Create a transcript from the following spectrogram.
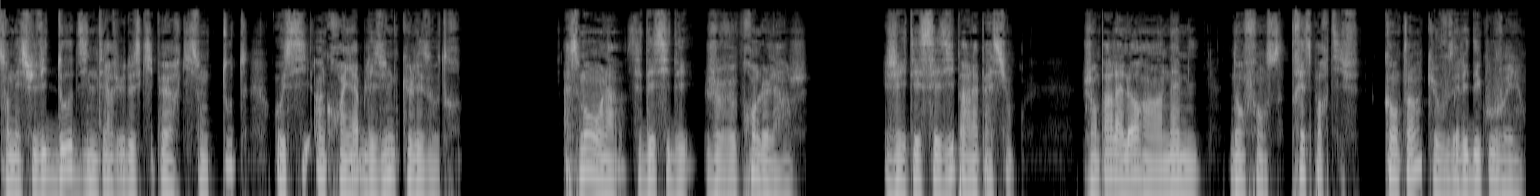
S'en est suivi d'autres interviews de skippers qui sont toutes aussi incroyables les unes que les autres. À ce moment-là, c'est décidé, je veux prendre le large. J'ai été saisi par la passion. J'en parle alors à un ami d'enfance très sportif, Quentin, que vous allez découvrir.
